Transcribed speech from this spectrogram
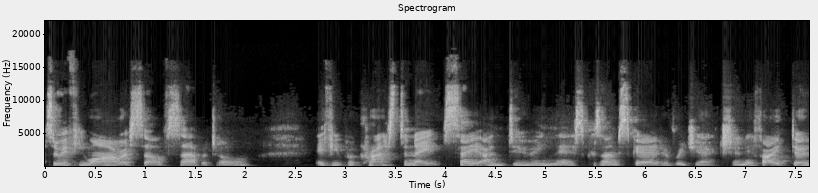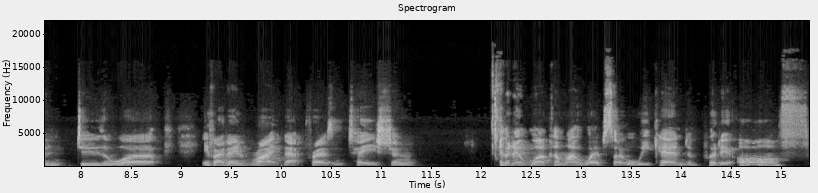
so if you are a self saboteur, if you procrastinate, say, I'm doing this because I'm scared of rejection. If I don't do the work, if I don't write that presentation, if I don't work on my website all weekend and put it off,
